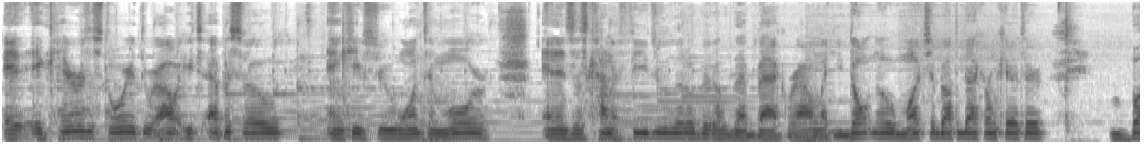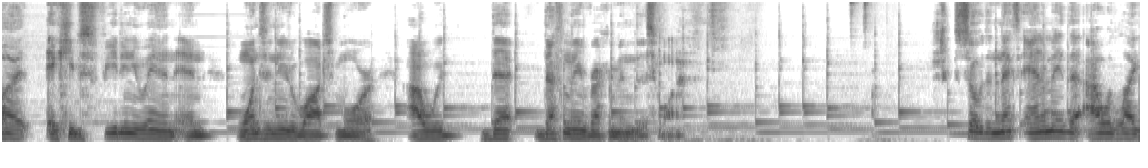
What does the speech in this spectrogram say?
It, it carries a story throughout each episode and keeps you wanting more. And it just kind of feeds you a little bit of that background. Like you don't know much about the background character but it keeps feeding you in and wanting you to watch more i would de- definitely recommend this one so the next anime that i would like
